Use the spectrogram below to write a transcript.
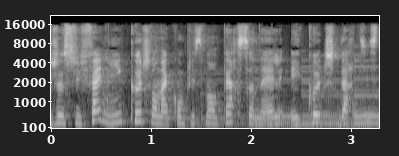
Je suis Fanny, coach en accomplissement personnel et coach d'artiste.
